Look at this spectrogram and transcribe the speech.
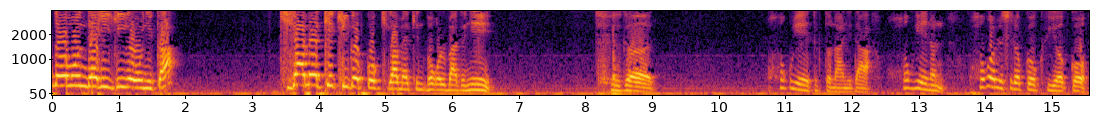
너무 내기 길어오니까 기가 막히게 길겁고 기가 막힌 복을 받으니 그거 호구의 득도는 아니다. 호구에는 호걸스럽고 귀엽고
